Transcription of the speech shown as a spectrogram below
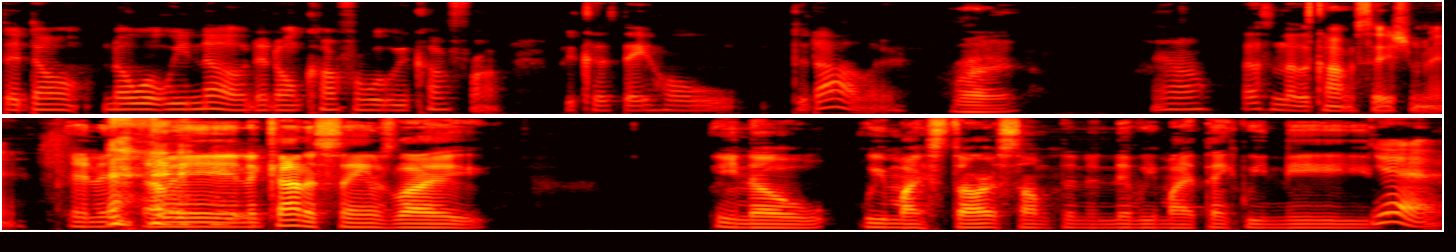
that don't know what we know, that don't come from where we come from because they hold the dollar. Right. You know, that's another conversation, man. And it, I mean, it kind of seems like, you know, we might start something and then we might think we need Yeah,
